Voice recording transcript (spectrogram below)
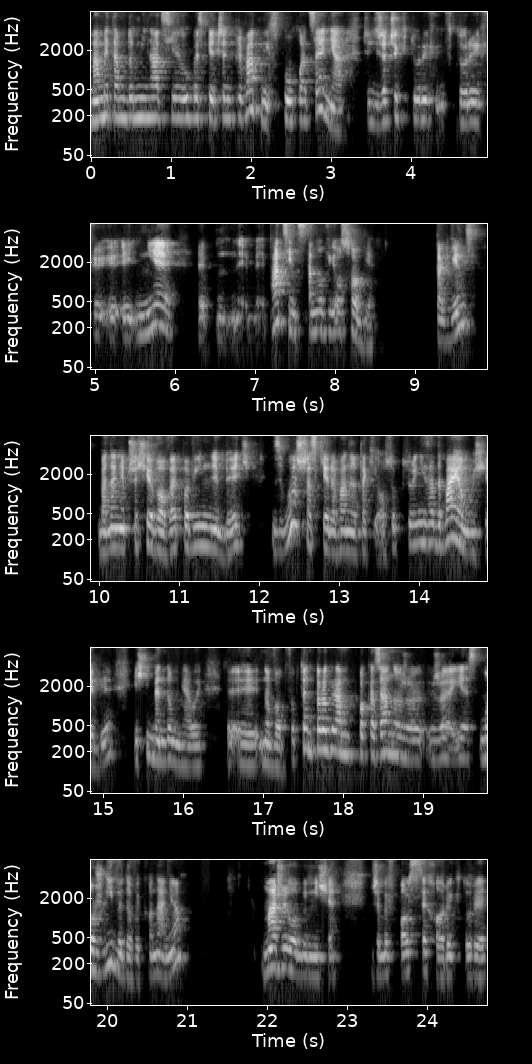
mamy tam dominację ubezpieczeń prywatnych, współpłacenia, czyli rzeczy, których, w których e, nie pacjent stanowi o sobie. Tak więc badania przesiewowe powinny być zwłaszcza skierowane do takich osób, które nie zadbają o siebie, jeśli będą miały e, nowotwór. Ten program pokazano, że, że jest możliwy do wykonania. Marzyłoby mi się, żeby w Polsce chory, który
